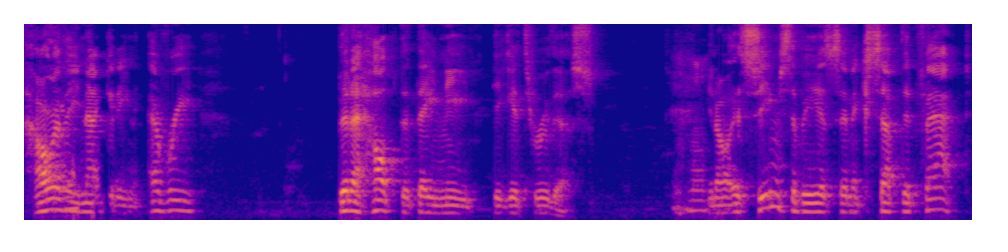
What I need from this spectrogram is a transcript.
How are they not getting every bit of help that they need to get through this? Mm-hmm. you know it seems to be it's an accepted fact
